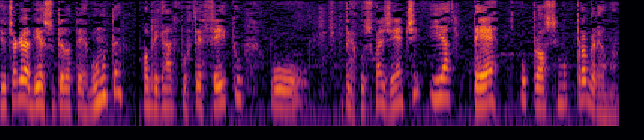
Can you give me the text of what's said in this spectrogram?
eu te agradeço pela pergunta, obrigado por ter feito o, o percurso com a gente e até o próximo programa.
